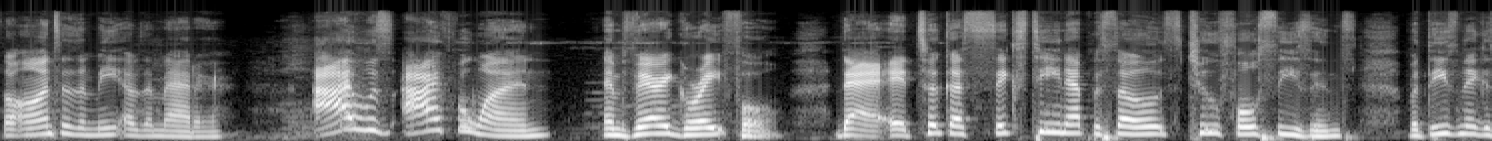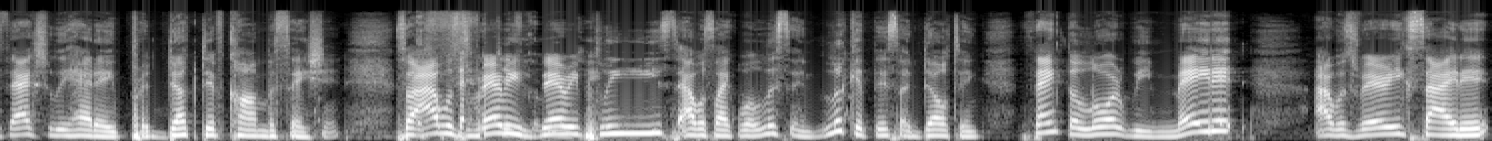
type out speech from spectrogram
so on to the meat of the matter. I was, I for one, am very grateful that it took us 16 episodes, two full seasons, but these niggas actually had a productive conversation. So I was very, very pleased. I was like, well, listen, look at this adulting. Thank the Lord we made it. I was very excited.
